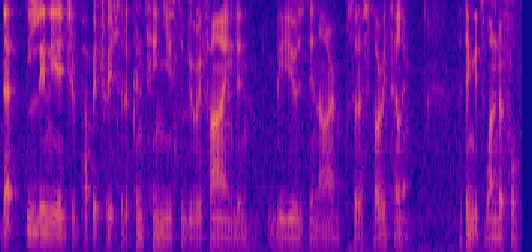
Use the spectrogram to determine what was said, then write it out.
that lineage of puppetry sort of continues to be refined and be used in our sort of storytelling. I think it's wonderful.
